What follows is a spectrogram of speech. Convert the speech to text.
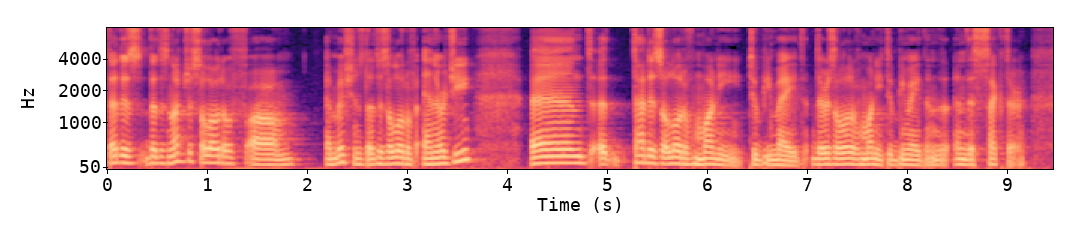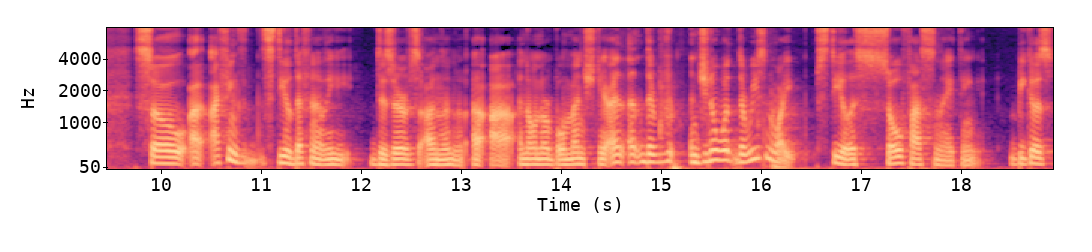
That is that is not just a lot of um, emissions. That is a lot of energy and uh, that is a lot of money to be made. There's a lot of money to be made in, the, in this sector. So I, I think steel definitely deserves an, uh, an honorable mention here. And, and, the, and you know what? The reason why steel is so fascinating because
